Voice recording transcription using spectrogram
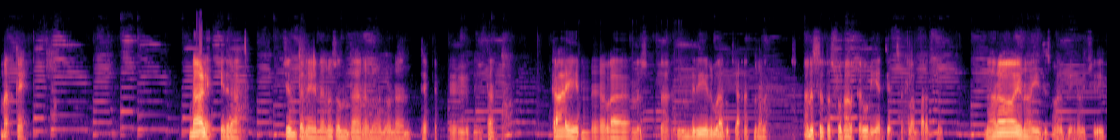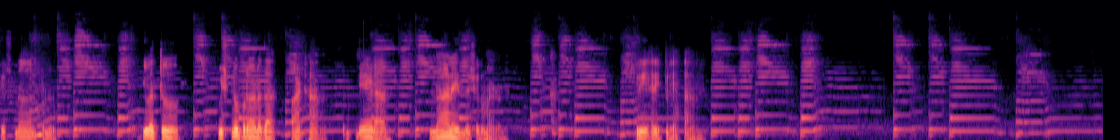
ಮತ್ತೆ ನಾಳೆ ಇದರ ಚಿಂತನೆಯನ್ನು ಅನುಸಂಧಾನ ಮಾಡೋಣ ಅಂತ ಹೇಳ್ತಾ ಕಾಯೇನ ಇಂದ್ರಿಯರ್ವಾದ ಆತ್ಮನ ಅನುಸೃತ ಸ್ವಭಾವ ಕರುಣಿ ಅಧ್ಯಕ್ಷ ಸಕಲಂ ನಾರಾಯಣ ಇದು ಸಮರ್ಪಯಾಮಿ ಶ್ರೀಕೃಷ್ಣ ಅರ್ಪಣ. ಇವತ್ತು ವಿಷ್ಣು ಪುರಾಣದ ಪಾಠ ಬೇಡ. ನಾಳೆಯಿಂದ ಶುರು ಮಾಡೋಣ. ಶ್ರೀ ಹರಿಪ್ರಿಯ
